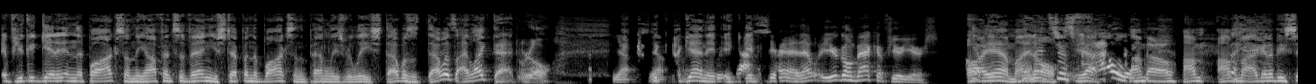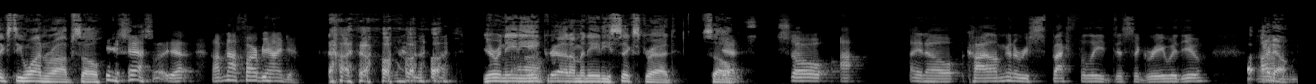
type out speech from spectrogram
if you could get it in the box on the offensive end, you step in the box and the penalty's released. That was that was I like that rule. Yeah. Again, it, it yeah, yeah that, you're going back a few years. Oh, I am. I know. It's just yeah. fouling, I'm, though. I'm, I'm, I'm going to be 61, Rob. So yeah, yeah, I'm not far behind you. You're an 88 um, grad. I'm an 86 grad. So, yes. so I, you know, Kyle, I'm going to respectfully disagree with you. I know um,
